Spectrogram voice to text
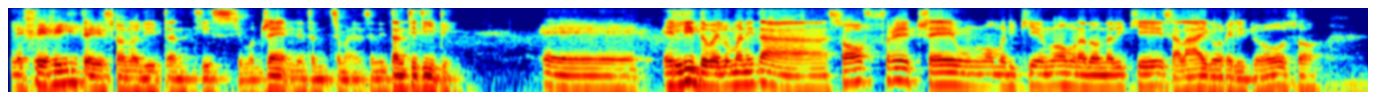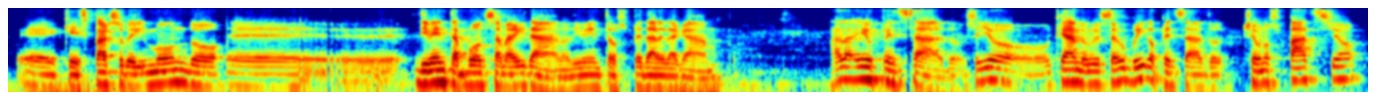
le ferite che sono di tantissimo genere, insomma, di tanti tipi. E, e, lì dove l'umanità soffre c'è un uomo, di chiesa, un uomo una donna di chiesa, laico, religioso, eh, che sparso per il mondo eh, diventa buon samaritano, diventa ospedale da campo. Allora io ho pensato, se io creando questa rubrica ho pensato c'è uno spazio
